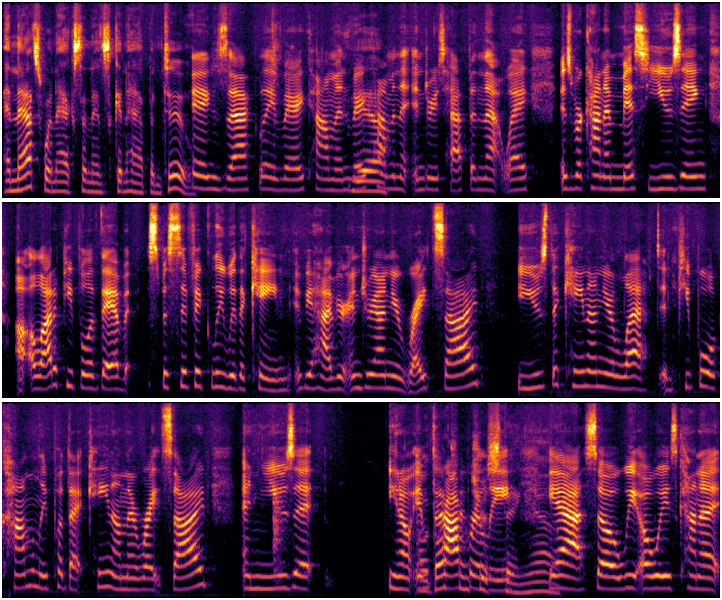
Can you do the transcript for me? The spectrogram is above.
And that's when accidents can happen too. Exactly, very common. Very Yeah. common that injuries happen that way. Is we're kind of misusing. Uh, a lot of people, if they have specifically with a cane, if you have your injury on your right side, you use the cane on your left, and people will commonly put that cane on their right side and use it, you know, Oh, improperly. yeah. Yeah. So we always kind of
